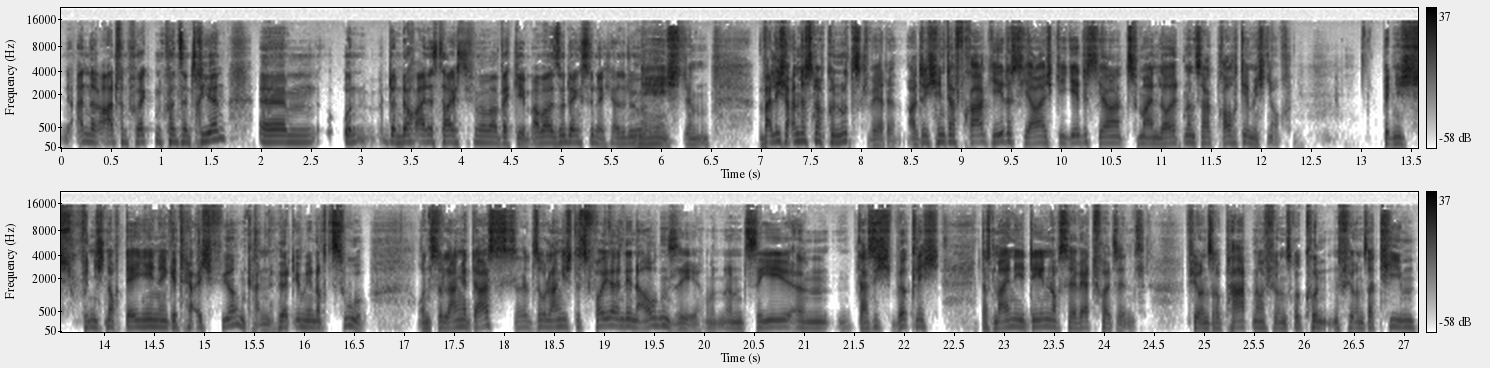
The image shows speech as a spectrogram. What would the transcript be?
eine andere Art von Projekten konzentrieren ähm, und dann doch eines Tages die Firma mal weggeben. Aber so denkst du nicht. Also du Nee, ich, ähm, weil ich anders noch genutzt werde. Also ich hinterfrage jedes Jahr, ich gehe jedes Jahr zu meinen Leuten und sage, braucht ihr mich noch? Bin ich, bin ich noch derjenige, der euch führen kann? Hört ihr mir noch zu? Und solange das, solange ich das Feuer in den Augen sehe und, und sehe, ähm, dass ich wirklich, dass meine Ideen noch sehr wertvoll sind für unsere Partner, für unsere Kunden, für unser Team.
